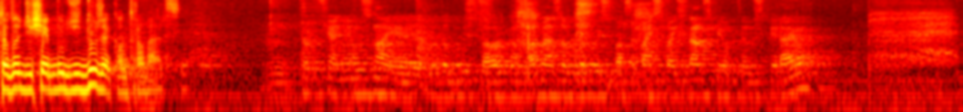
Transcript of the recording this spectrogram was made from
To do dzisiaj budzi duże kontrowersje. Turcja nie uznaje ludobójstwa, organ za ludobójstwa. Czy państwa islamskie o tym wspierają? Y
